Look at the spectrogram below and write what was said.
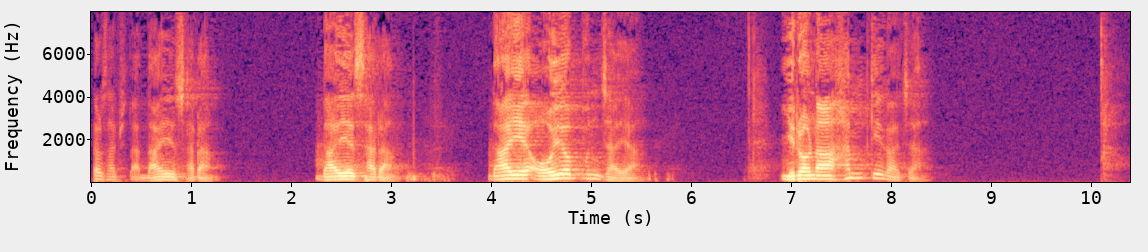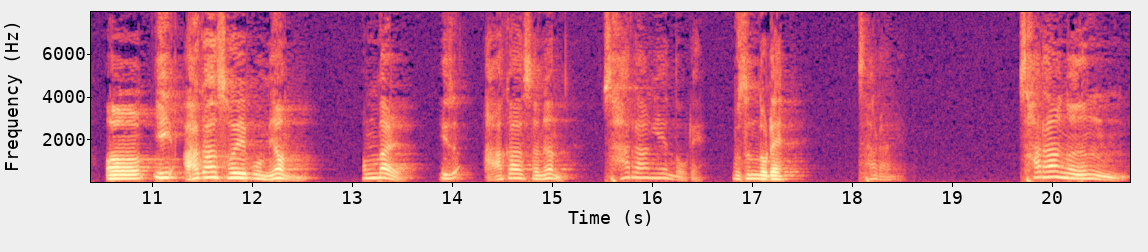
따라서 합시다. 나의 사랑, 나의 사랑, 나의 어여쁜 자야. 일어나 함께 가자. 어, 이 아가서에 보면 정말 이 아가서는 사랑의 노래. 무슨 노래? 사랑의. 사랑은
